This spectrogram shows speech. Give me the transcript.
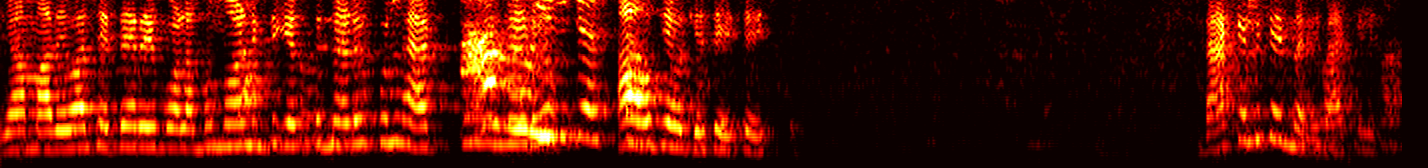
ఇక మా దేవార్స్ అయితే రేపు వాళ్ళ అమ్మమ్మ వాళ్ళ ఇంటికి వెళ్తున్నాడు. ఫుల్ హ్యాపీ ఉన్నాడు. ఓకే ఓకే చేయి చేయి చేయి. బ్యాక్ వెళ్ళి చేయి మరి బ్యాక్ వెళ్ళి చేయి.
